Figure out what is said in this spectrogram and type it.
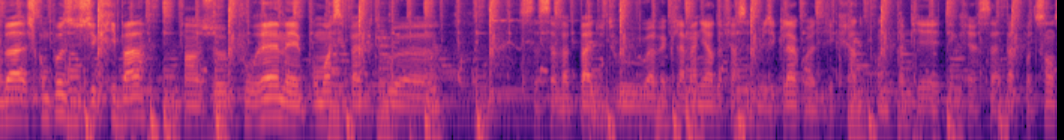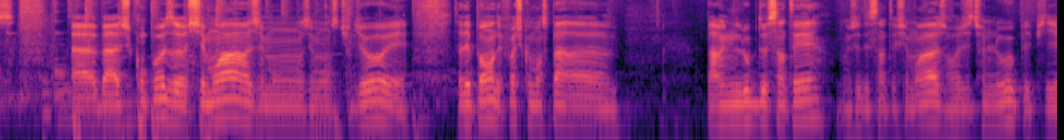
Bah, je compose, j'écris pas. Enfin, je pourrais, mais pour moi, c'est pas du tout. Euh, ça, ça va pas du tout avec la manière de faire cette musique-là, quoi. D'écrire, de prendre du papier et d'écrire, ça n'a pas trop de sens. Euh, bah, je compose chez moi, j'ai mon, mon studio et ça dépend. Des fois, je commence par, euh, par une loupe de synthé. Donc, j'ai des synthés chez moi, j'enregistre une loupe et puis,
